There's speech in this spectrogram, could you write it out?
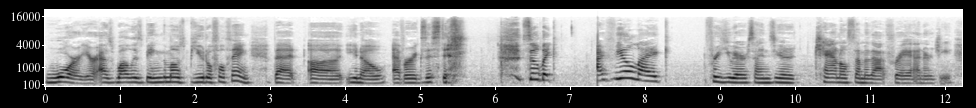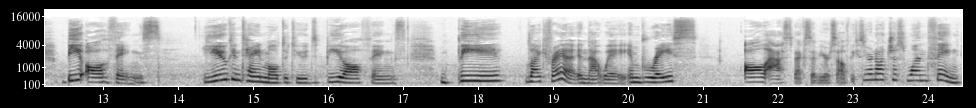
warrior as well as being the most beautiful thing that uh you know ever existed. So like i feel like for you air signs you're gonna channel some of that freya energy. Be all things. You contain multitudes. Be all things. Be like freya in that way. Embrace all aspects of yourself because you're not just one thing.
